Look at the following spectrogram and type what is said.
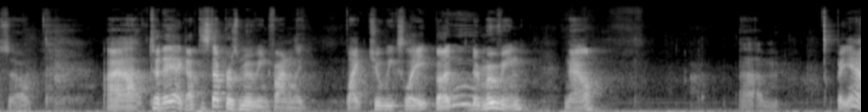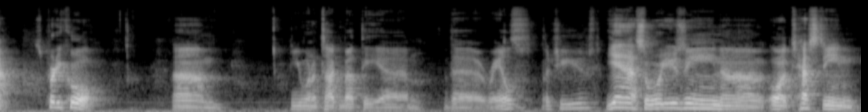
So uh, today i got the steppers moving finally like two weeks late but they're moving now. Um, but yeah it's pretty cool. Um, You want to talk about the um, the rails that you used? Yeah, so we're using uh, or testing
